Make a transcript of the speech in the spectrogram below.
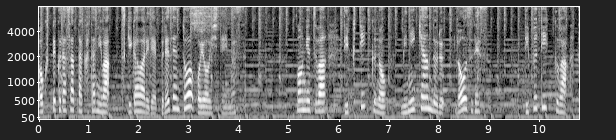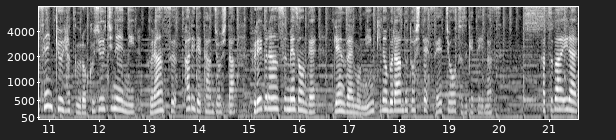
送ってくださった方には月替わりでプレゼントをご用意しています。今月はリプティックのミニキャンドルローズです。リプティックは1961年にフランス・パリで誕生したフレグランスメゾンで現在も人気のブランドとして成長を続けています。発売以来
